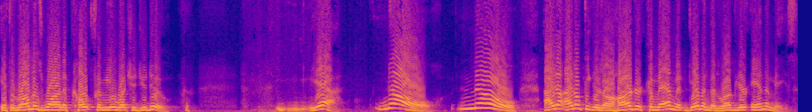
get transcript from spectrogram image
If the Romans want a coat from you, what should you do? yeah. No. No. I don't, I don't think there's a harder commandment given than love your enemies.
